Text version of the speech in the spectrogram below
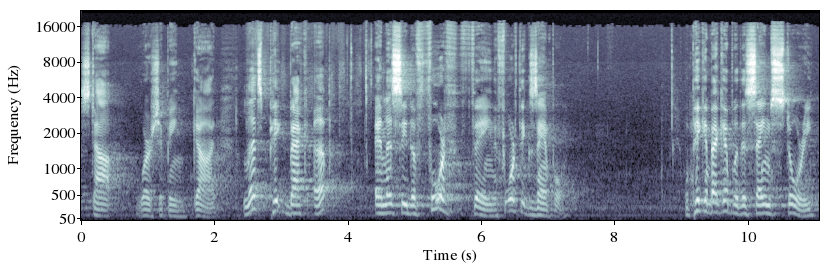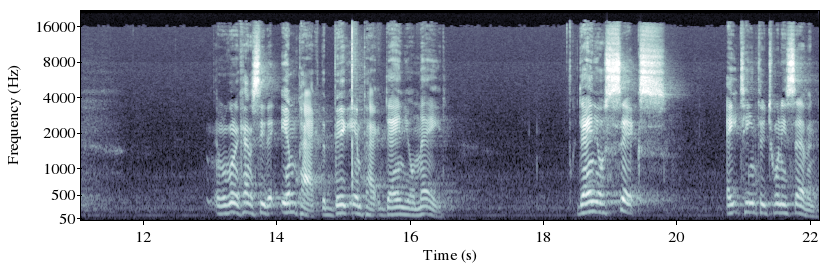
stop worshiping God. Let's pick back up and let's see the fourth thing, the fourth example. We're picking back up with the same story and we're going to kind of see the impact, the big impact Daniel made. Daniel 6, 18 through 27.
